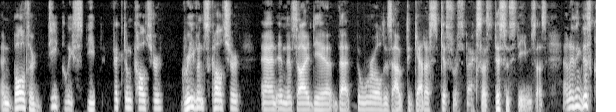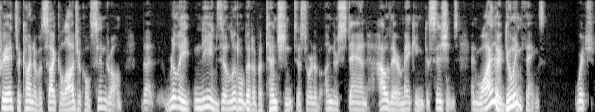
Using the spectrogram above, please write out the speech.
and both are deeply steeped in victim culture, grievance culture, and in this idea that the world is out to get us, disrespects us, disesteems us. And I think this creates a kind of a psychological syndrome that really needs a little bit of attention to sort of understand how they're making decisions and why they're doing things, which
